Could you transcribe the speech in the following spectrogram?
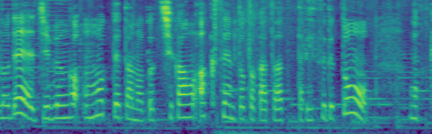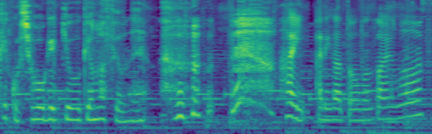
ので自分が思ってたのと違うアクセントとかだったりするとなんか結構衝撃を受けますよね。はいありがとうございます、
